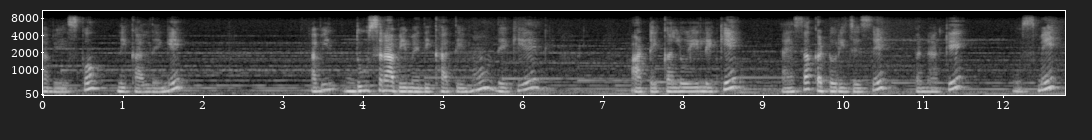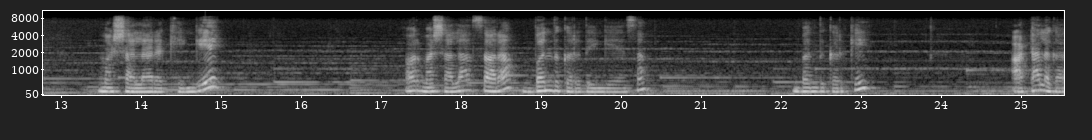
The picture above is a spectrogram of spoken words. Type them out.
अभी इसको निकाल देंगे। अभी दूसरा भी मैं दिखाती हूँ, देखिए। आटे का लोई लेके ऐसा कटोरी जैसे बना के उसमें मसाला रखेंगे और मसाला सारा बंद कर देंगे ऐसा। बंद करके आटा लगा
